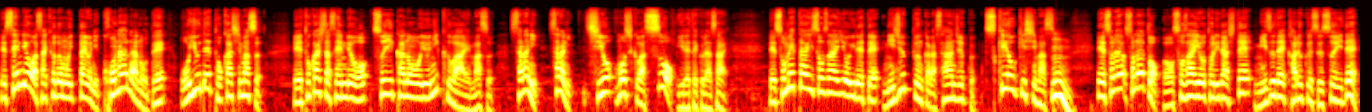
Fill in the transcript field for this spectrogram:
で、染料は先ほども言ったように粉なので、お湯で溶かします。えー溶かした染料を追加のお湯に加えます。さらに、さらに塩もしくは酢を入れてください。で、染めたい素材を入れて20分から30分、つけ置きします。で、それ、その後、お素材を取り出して、水で軽くすすいで、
